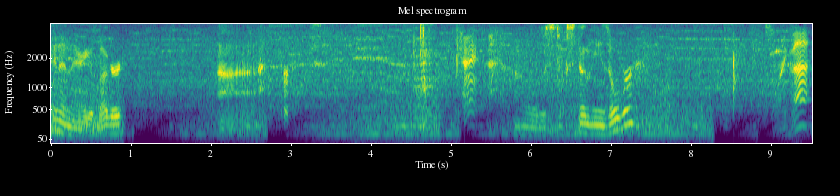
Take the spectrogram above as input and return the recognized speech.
Get in there, you bugger. Ah, perfect. Okay, we'll just extend these over. Just like that.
